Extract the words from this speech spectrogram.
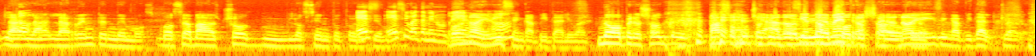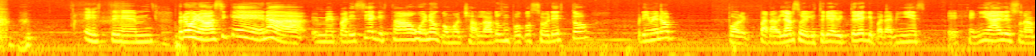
La, la, la reentendemos. O sea, va, yo mm, lo siento todo el es, tiempo. es igual también un Vos riesgo, no vivís ¿no? en capital igual. No, pero yo eh, paso mucho a tiempo de mi 200 vida metros, embotellado. pero no pero- vivís en capital. Claro. Este, pero bueno, así que nada, me parecía que estaba bueno como charlar un poco sobre esto. Primero, por- para hablar sobre la historia de Victoria, que para mí es, es genial, es una,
